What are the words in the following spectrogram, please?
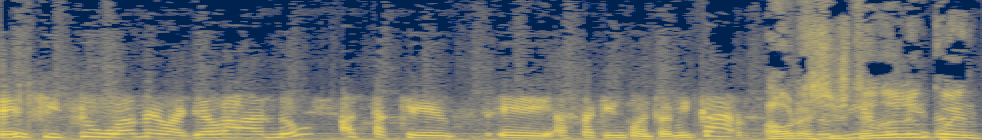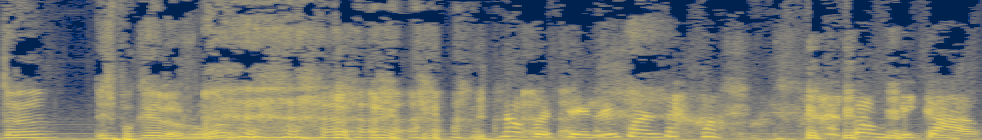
me sitúa, me va llevando hasta que eh, hasta que encuentre mi carro. Ahora, si Entonces, usted no lo encuentra, es porque lo robaron. no, pues sí, lo encuentro complicado.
